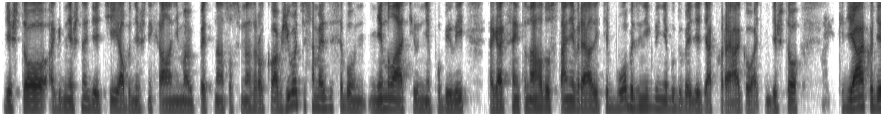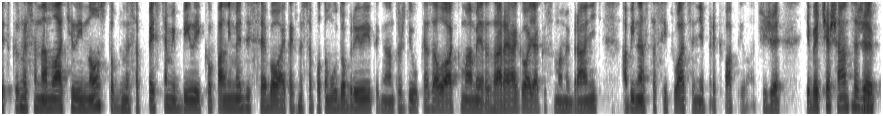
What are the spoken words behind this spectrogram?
Kdežto ak dnešné deti alebo dnešní chalani majú 15-18 rokov a v živote sa medzi sebou nemlátili, nepobili, tak ak sa im to náhodou stane v realite, vôbec nikdy nebudú vedieť, ako reagovať. Kdežto, keď ja ako detsko sme sa namlátili non-stop, sme sa pestiami bili, kopali medzi sebou, aj tak sme sa potom udobrili, tak nám to vždy ukázalo, ako máme zareagovať, ako sa máme brániť, aby nás tá situácia neprekvapila. Čiže je väčšia šanca, mm-hmm. že mhm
